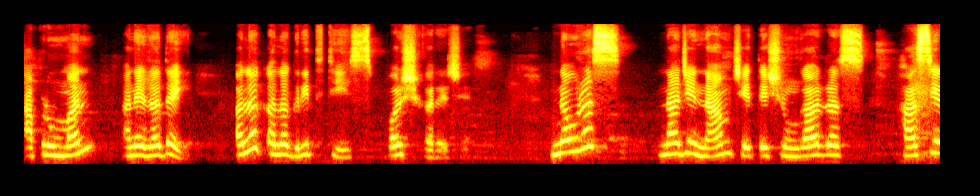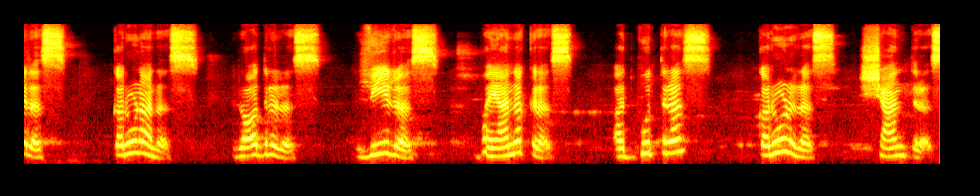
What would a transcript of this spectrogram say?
આપણું મન અને હૃદય અલગ અલગ રીતથી સ્પર્શ કરે છે. નવરસના જે નામ છે તે શૃંગાર રસ હાસ્ય રસ કરુણા રસ રૌદ્ર રસ, વીર રસ, ભયાનક રસ, અદ્ભુત રસ, કરુણ રસ, શાંત રસ.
